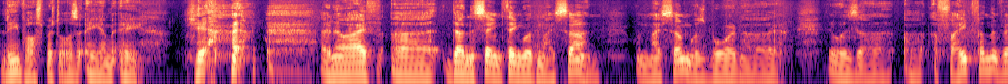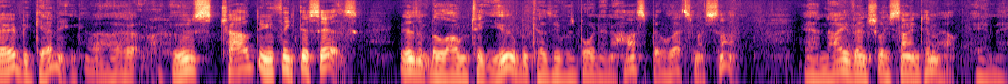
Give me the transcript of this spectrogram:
leave hospitals AMA. Yeah, I know. I've uh, done the same thing with my son. When my son was born, uh, it was a, a, a, fight from the very beginning. Uh, whose child do you think this is? It doesn't belong to you because he was born in a hospital. That's my son. And I eventually signed him out, AMA.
